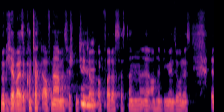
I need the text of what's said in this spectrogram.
möglicherweise Kontaktaufnahme zwischen Täter mhm. und Opfer, dass das dann äh, auch eine Dimension ist. Äh,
